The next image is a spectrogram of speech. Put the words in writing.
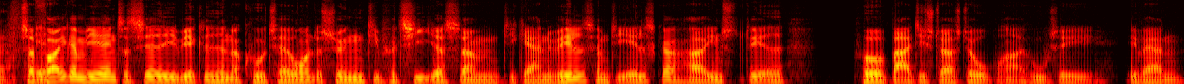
øh, Så folk er mere interesserede i i virkeligheden at kunne tage rundt og synge de partier, som de gerne vil, som de elsker, har indstuderet på bare de største operahuse i, i verden.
